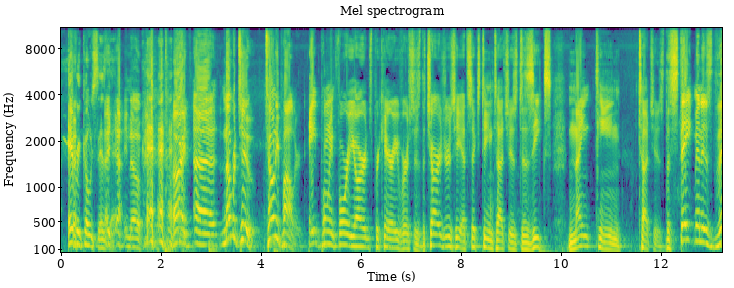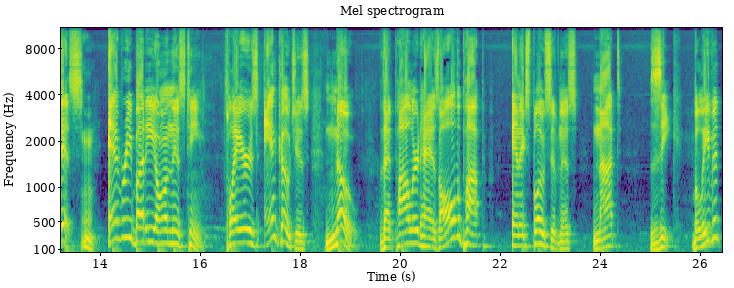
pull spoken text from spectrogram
every coach says that. yeah, I know. All right, uh, number two, Tony Pollard, 8.4 yards per carry versus the Chargers. He had 16 touches to Zeke's 19 touches. The statement is this everybody on this team, players and coaches, know that Pollard has all the pop and explosiveness, not Zeke. Believe it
